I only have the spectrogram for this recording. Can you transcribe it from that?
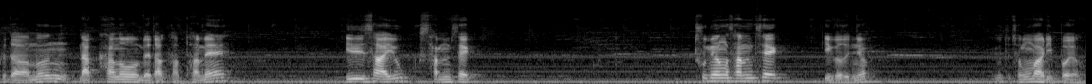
그 다음은 나카노 메다카팜의 146 삼색 투명 삼색이거든요. 이것도 정말 이뻐요.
